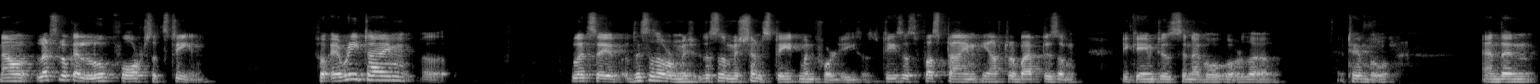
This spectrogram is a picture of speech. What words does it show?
Now let's look at Luke 4 16. So every time, uh, let's say this is our mission, this is a mission statement for Jesus. Jesus, first time he after baptism, he came to the synagogue or the temple, and then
